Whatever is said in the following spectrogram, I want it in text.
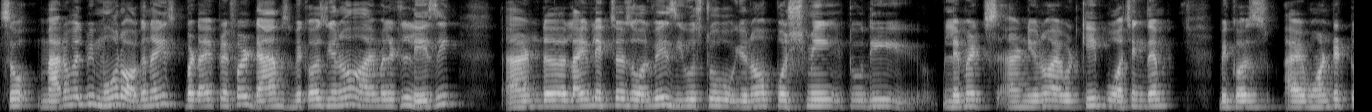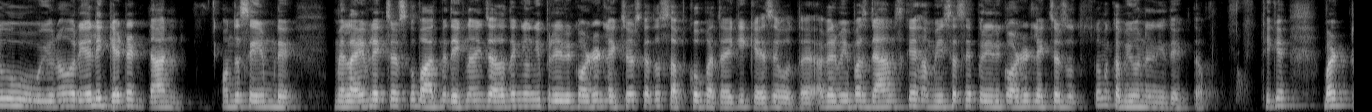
So marrow will be more organized but i prefer dams because you know i'm a little lazy. And uh, live lectures always used to you know push me to the limits and you know i would keep watching them because i wanted to you know really get it done on the same day मैं लाइव लेक्चर्स को बाद में देखना नहीं चाहता था क्योंकि प्री रिकॉर्डेड लेक्चर्स का तो सबको पता है कि कैसे होता है। अगर मेरे पास डैम्स के हमेशा से प्री रिकॉर्डेड लेक्चर्स होते तो मैं कभी उन्हें नहीं देखता। ठीक है? But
